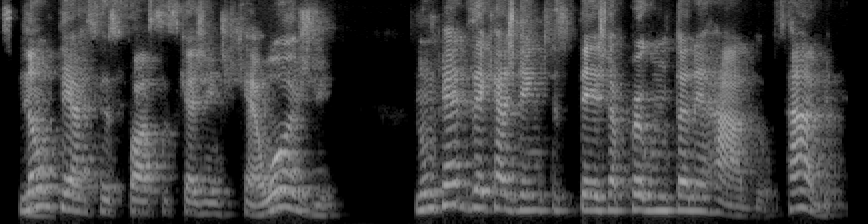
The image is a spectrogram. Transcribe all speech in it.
sim. Não ter as respostas que a gente quer hoje, não quer dizer que a gente esteja perguntando errado, sabe?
